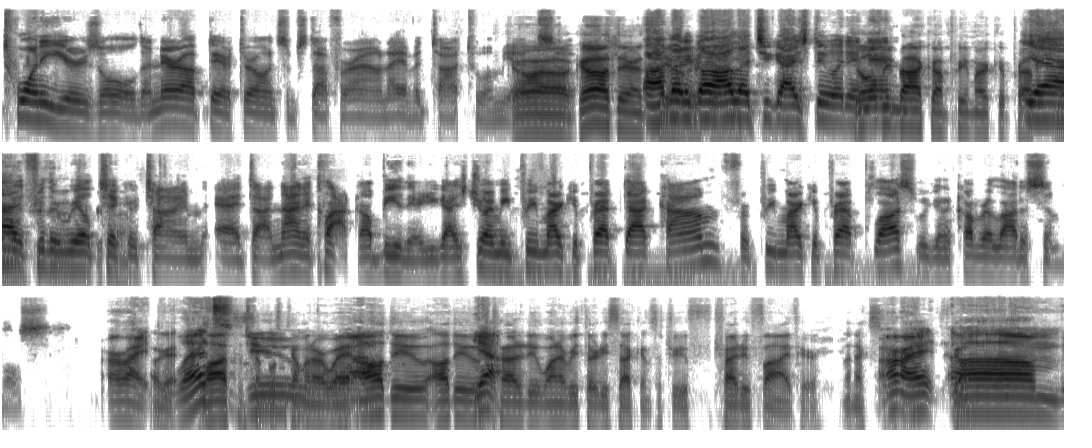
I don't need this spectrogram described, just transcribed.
twenty years old, and they're up there throwing some stuff around. I haven't talked to them yet. Go, so. go out there and see I'm gonna they're go. I'll let you guys do it, and You'll then be back on pre-market prep. yeah, tomorrow for the real ticker ticker time at uh, nine o'clock. I'll be there. You guys join me premarketprep.com for pre-market prep plus. We're gonna cover a lot of symbols. All right. Okay, Let's lots of do, symbols coming our way. wow. I'll do. I'll do. Yeah. Try to do one every thirty seconds. I'll try to, try to do five here. The next. All right. Go. Um.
